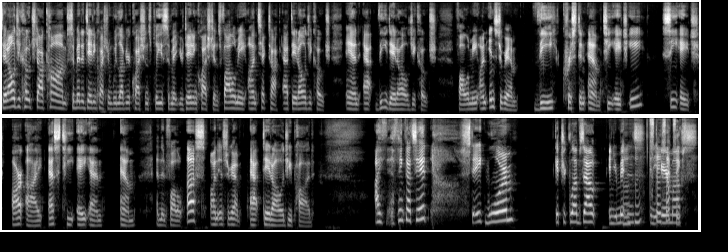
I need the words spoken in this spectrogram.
Datologycoach.com. Submit a dating question. We love your questions. Please submit your dating questions. Follow me on TikTok at Datology Coach and at the Datology Coach. Follow me on Instagram, the Kristen M. T H E C H R I S T A N M. And then follow us on Instagram at Datology Pod. I, th- I think that's it. Stay warm. Get your gloves out and your mittens Mhm. and Stay your sexy. earmuffs.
